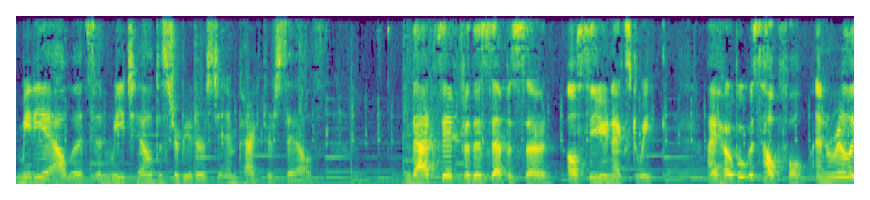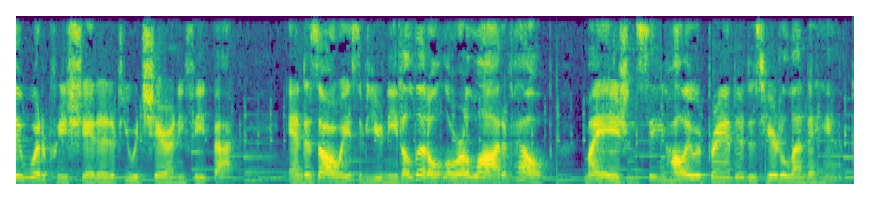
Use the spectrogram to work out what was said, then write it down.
media outlets, and retail distributors to impact your sales. That's it for this episode. I'll see you next week. I hope it was helpful and really would appreciate it if you would share any feedback. And as always, if you need a little or a lot of help, my agency, Hollywood Branded, is here to lend a hand.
